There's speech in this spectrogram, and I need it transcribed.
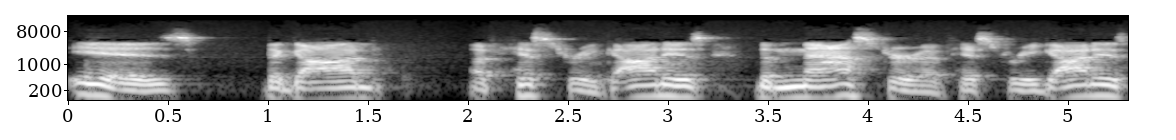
is the God of history. God is the master of history. God is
